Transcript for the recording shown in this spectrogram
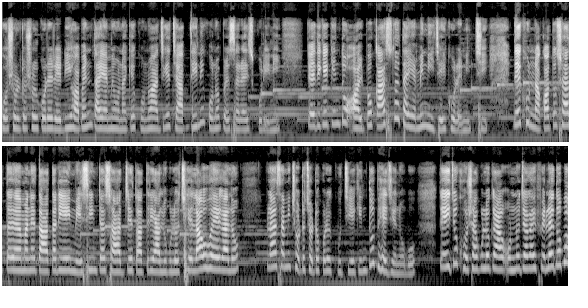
গোসল টোসল করে রেডি হবেন, তাই আমি ওনাকে কোনো আজকে চাপ দিইনি, কোনো প্রেসারাইজ করিনি। তো এদিকে কিন্তু অল্প কাজ তো, তাই আমি নিজেই করে নিচ্ছি। দেখুন না, কত সাথে মানে তাড়াতাড়ি এই মেশিনটার সাহায্যে তাড়াতাড়ি আলুগুলো ছেলাও হয়ে গেল। প্লাস আমি ছোট ছোট করে কুচিয়ে কিন্তু ভেজে নেব। তো এই যে খোসাগুলোকে অন্য জায়গায় ফেলে দেবো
